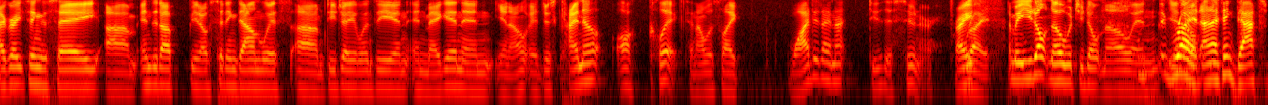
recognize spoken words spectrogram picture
had great things to say. Um, ended up, you know, sitting down with um, DJ, Lindsay, and, and Megan, and you know, it just kind of all clicked. And I was like, why did I not do this sooner? Right. Right. I mean, you don't know what you don't know, and right know- and i think that's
